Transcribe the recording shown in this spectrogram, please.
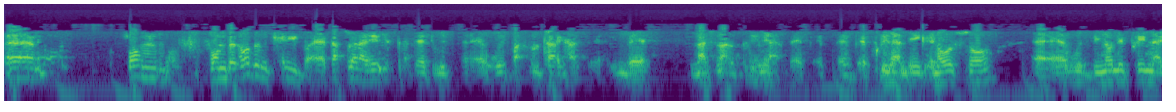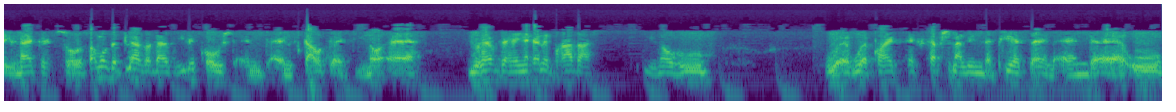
Um, from from the Northern Cape, uh, that's where I really started with uh, with Basel Tigers in the National Premier uh, uh, uh, Premier League, and also uh, with Benoni Premier United. So some of the players that I've really coached and, and scouted, you know, uh, you have the Henyekane brothers, you know, who who were, were quite exceptional in the PSL and uh, who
